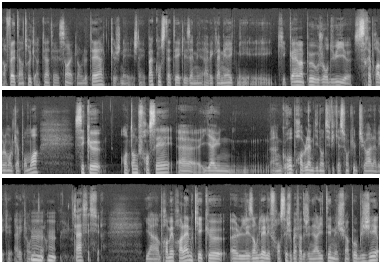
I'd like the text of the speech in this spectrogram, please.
En fait, un truc intéressant avec l'Angleterre que je n'avais pas constaté avec, les avec l'Amérique, mais qui est quand même un peu aujourd'hui, euh, ce serait probablement le cas pour moi, c'est que en tant que Français, euh, il y a une, un gros problème d'identification culturelle avec, avec l'Angleterre. Hmm, hmm. Ça, c'est sûr il y a un premier problème qui est que euh, les Anglais et les Français, je ne vais pas faire de généralité, mais je suis un peu obligé,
